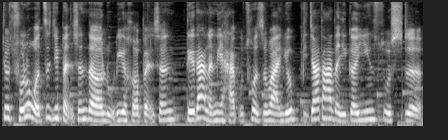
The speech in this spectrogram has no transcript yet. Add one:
就除了我自己本身的努力和本身迭代能力还不错之外，有比较大的一个因素是。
